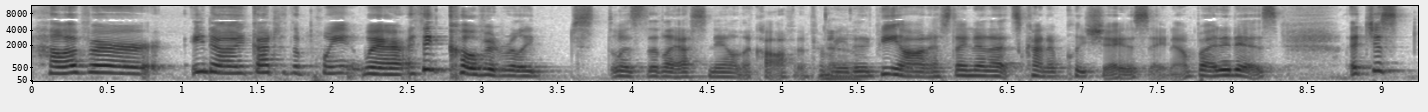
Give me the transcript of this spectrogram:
However, you know, it got to the point where I think COVID really was the last nail in the coffin for me. To be honest, I know that's kind of cliche to say now, but it is. It just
